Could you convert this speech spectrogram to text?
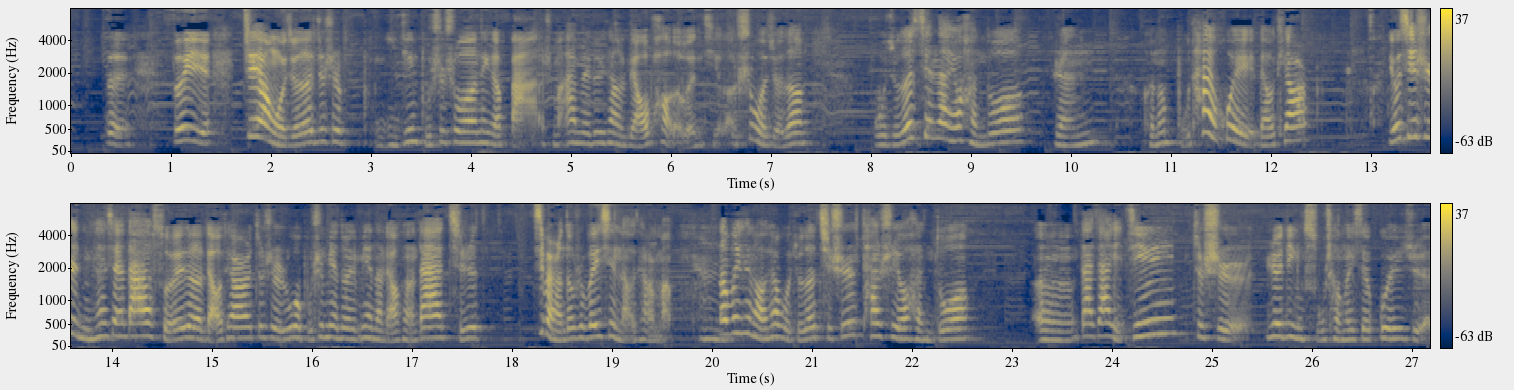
对，所以这样我觉得就是已经不是说那个把什么暧昧对象聊跑的问题了，是我觉得，我觉得现在有很多人可能不太会聊天儿。尤其是你看，现在大家所谓的聊天儿，就是如果不是面对面的聊，可能大家其实基本上都是微信聊天嘛。那微信聊天，我觉得其实它是有很多，嗯，大家已经就是约定俗成的一些规矩。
